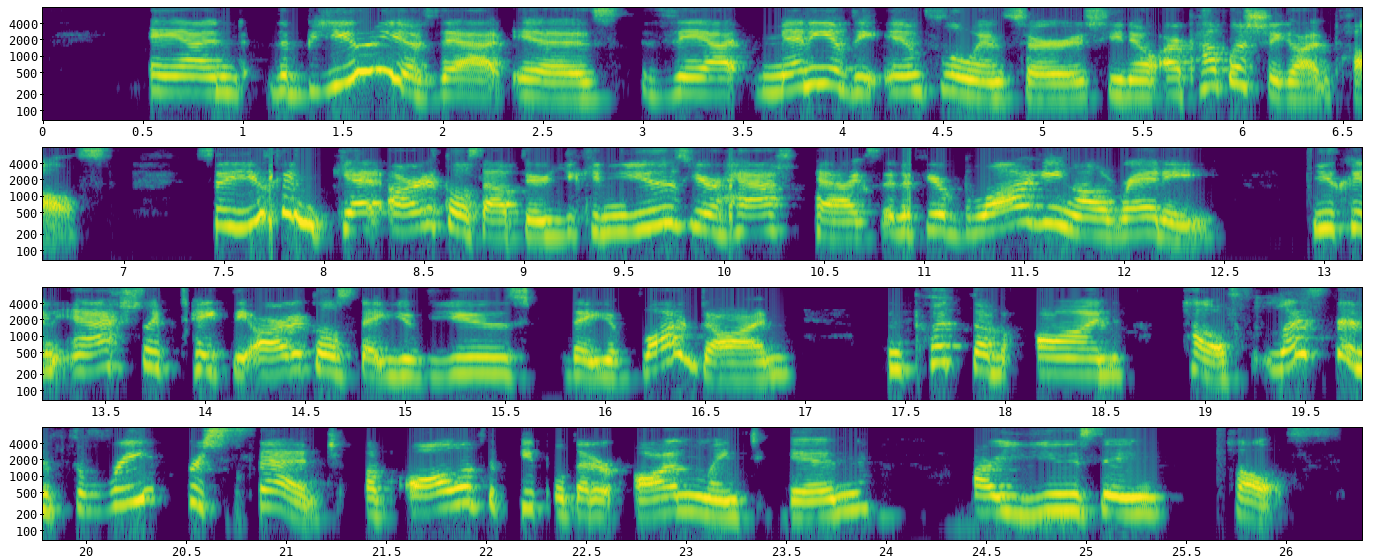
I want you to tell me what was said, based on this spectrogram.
And the beauty of that is that many of the influencers, you know, are publishing on Pulse. So you can get articles out there. You can use your hashtags. And if you're blogging already, you can actually take the articles that you've used, that you've blogged on, and put them on Pulse. Less than 3% of all of the people that are on LinkedIn are using Pulse.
